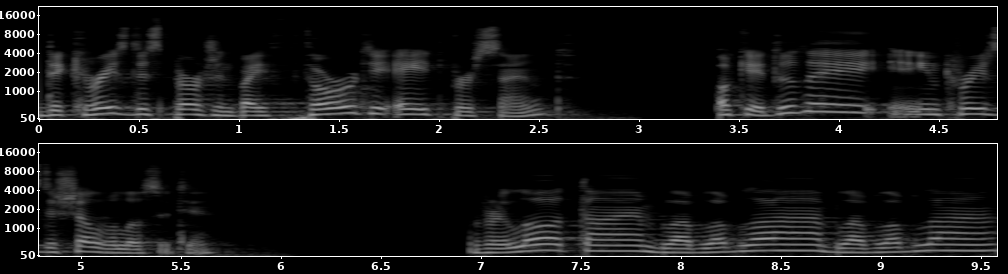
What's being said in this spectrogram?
Decrease dispersion by 38%. Okay, do they increase the shell velocity? Reload time, blah blah blah, blah blah blah.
